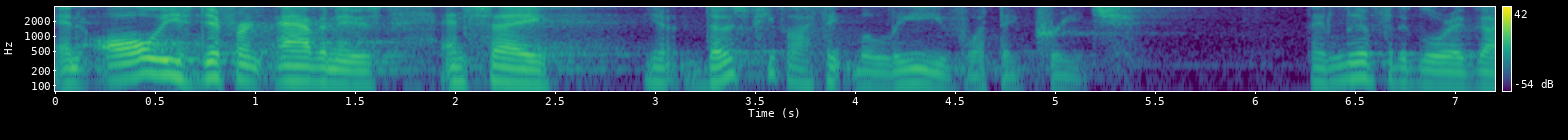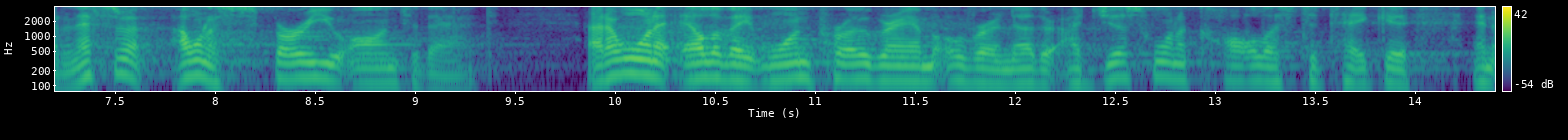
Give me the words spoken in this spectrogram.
and all these different avenues, and say, you know, those people I think believe what they preach. They live for the glory of God. And that's what I want to spur you on to that. I don't want to elevate one program over another. I just want to call us to take a, an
